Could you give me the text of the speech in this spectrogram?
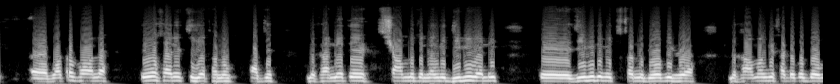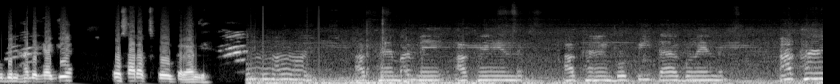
ਵਾਟਰਫਾਲ ਹੈ। ਤੇ ਉਹ ਸਾਰੀਆਂ ਚੀਜ਼ਾਂ ਤੁਹਾਨੂੰ ਅੱਜ ਦਿਖਾਣੇ ਤੇ ਸ਼ਾਮ ਨੂੰ ਚੱਲਾਂਗੇ ਜੀਵੀ ਵੈਲੀ। ਤੇ ਜੀਵੀ ਦੇ ਵਿੱਚ ਤੁਹਾਨੂੰ ਜੋ ਵੀ ਹੋਇਆ ਦਿਖਾਵਾਂਗੇ। ਸਾਡੇ ਕੋਲ ਦੋ ਦਿਨ ਹਲੇ ਹੈਗੇ ਆ, ਉਹ ਸਾਰਾ ਐਕਸਪਲੋਰ ਕਰਾਂਗੇ। ਆਖਾਂ ਬਰਮੇ, ਆਖਾਂ ਆਖਾਂ ਗੋਪੀ ਤਾ ਗੋਵਿੰਦ, ਆਖਾਂ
